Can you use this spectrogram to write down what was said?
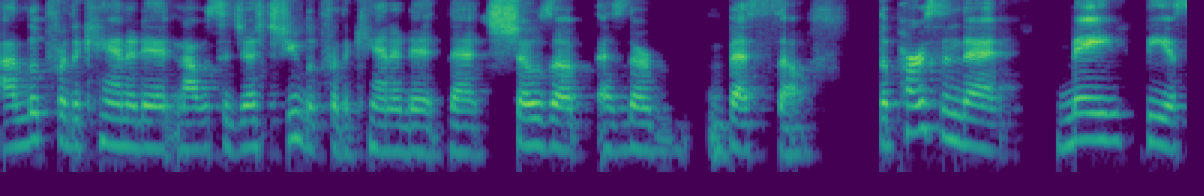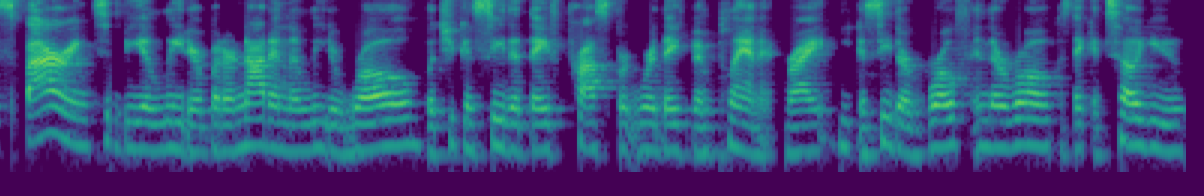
I look for the candidate, and I would suggest you look for the candidate that shows up as their best self. The person that may be aspiring to be a leader, but are not in the leader role, but you can see that they've prospered where they've been planted, right? You can see their growth in their role because they can tell you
